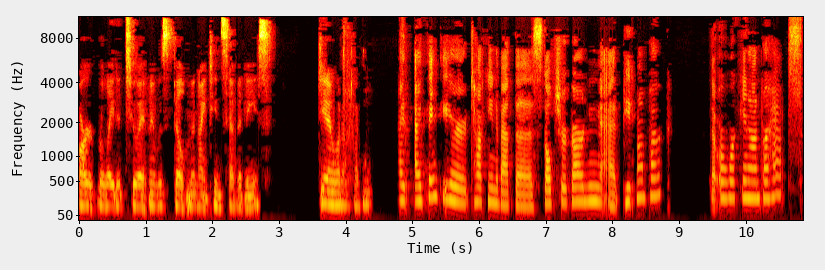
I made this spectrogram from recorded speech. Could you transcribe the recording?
art related to it, and it was built in the 1970s. Do you know what I'm talking about? I, I think you're talking about the sculpture garden at Piedmont Park that we're working on, perhaps.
